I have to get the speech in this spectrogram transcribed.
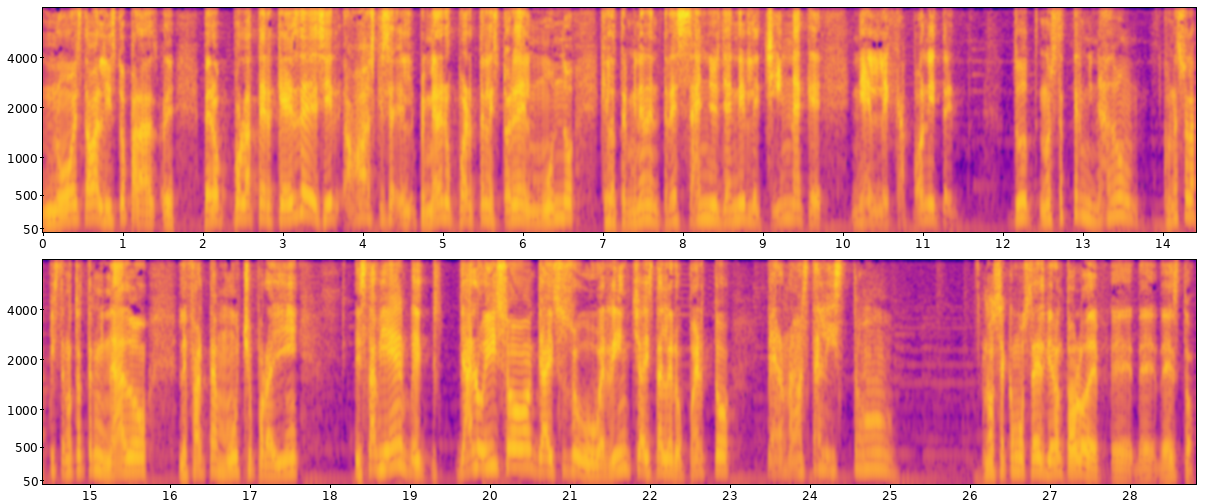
No estaba listo para. eh, pero por la terquez de decir, "Ah, es que es el primer aeropuerto en la historia del mundo, que lo terminan en tres años, ya ni el de China, que ni el de Japón, y. Dude, no está terminado. Con una sola pista, no está terminado. Le falta mucho por ahí. Está bien, eh, ya lo hizo, ya hizo su berrincha, ahí está el aeropuerto, pero no está listo. No sé cómo ustedes vieron todo lo de, eh, de esto.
